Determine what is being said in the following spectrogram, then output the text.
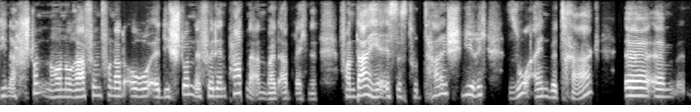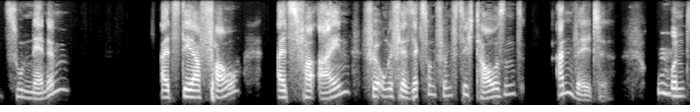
die nach Stundenhonorar 500 Euro äh, die Stunde für den Partneranwalt abrechnet. Von daher ist es total schwierig, so einen Betrag ähm, zu nennen als DAV, als Verein für ungefähr 56.000 Anwälte. Mhm. Und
